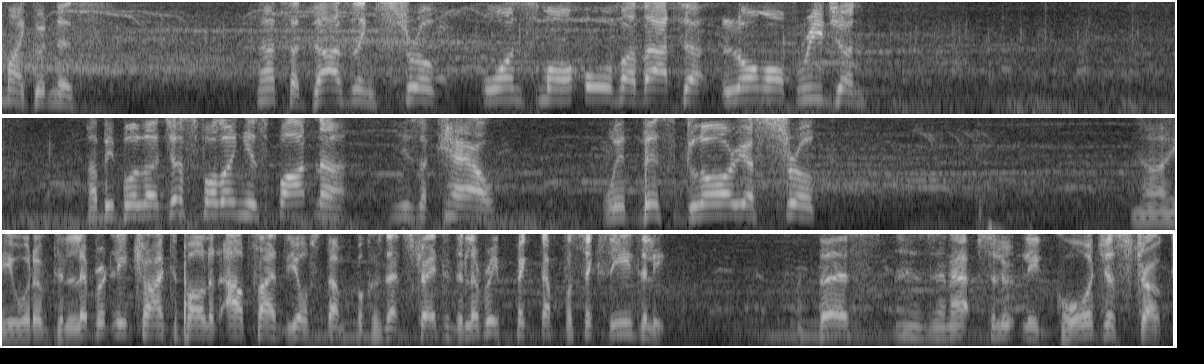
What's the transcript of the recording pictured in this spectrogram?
My goodness. That's a dazzling stroke once more over that uh, long off region. Habibullah just following his partner, he's a cow, with this glorious stroke. No, he would have deliberately tried to bowl it outside the off stump because that straight to delivery picked up for six easily. This is an absolutely gorgeous stroke.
